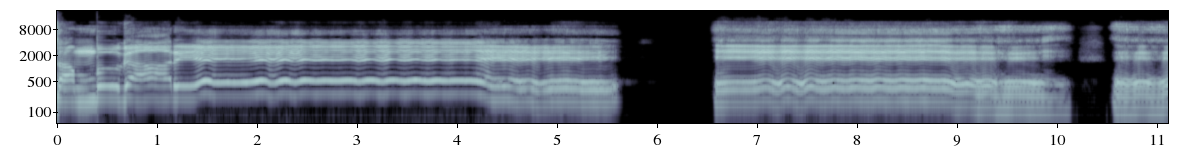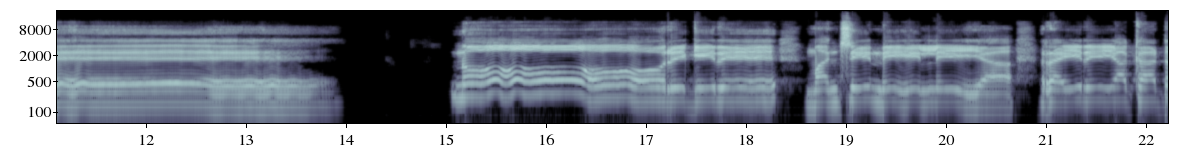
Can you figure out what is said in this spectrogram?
తంబుగారే నోరిగిరే మంచి నీలియ రైరియ కట.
